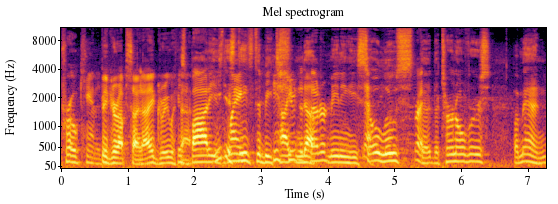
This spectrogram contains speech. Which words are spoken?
pro candidate. Bigger upside. I agree with his that. His body, he his just length, needs to be he's tightened up, better. meaning he's Yeah. so loose, the, the turnovers. But man,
